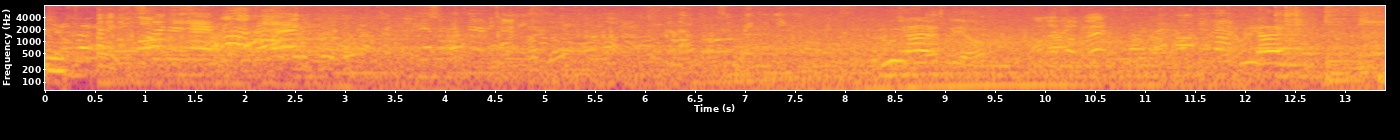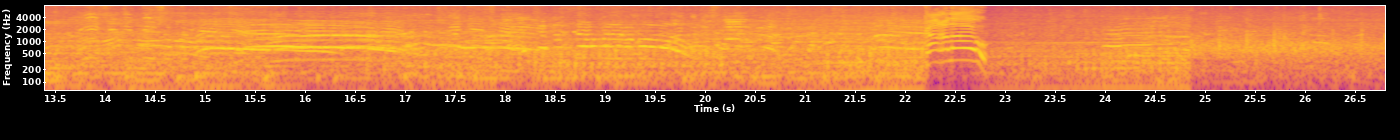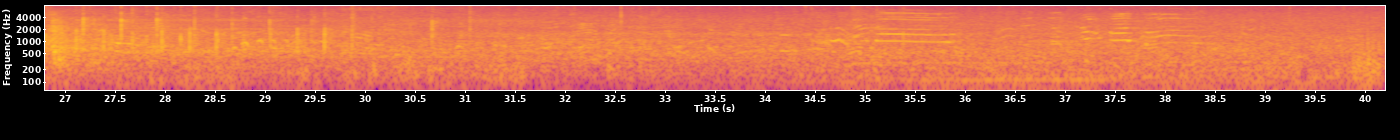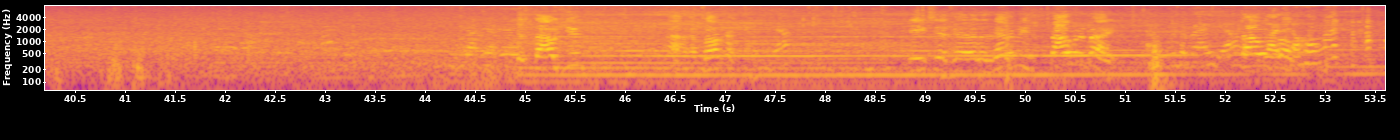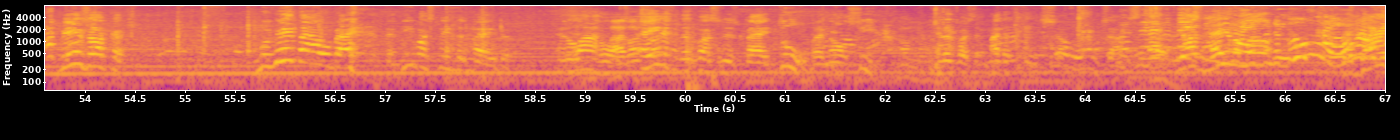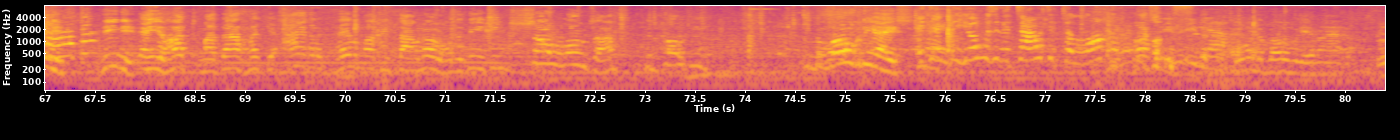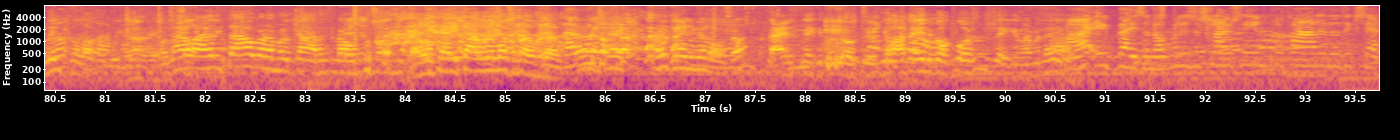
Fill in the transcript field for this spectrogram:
Carlo! Het touwtje. Nou, dat gaat zakken. Ik zeg, eh, dat hebben we touw erbij. Touw erop. Weer zakken. Er moet weer touwen bij. En die was 20 meter. En de lage was het enige, dat was dus bij doel, bij Nancy. En dat was, maar dat ging zo langzaam. Je had helemaal, daar niet, die niet. En je had, maar daar had je eigenlijk helemaal geen touw nodig. Want het ding ging zo langzaam, de boot die, die bewoog niet eens. Ik denk de jongens in het touw zitten te lachen. Was in, in de hoorde boven, die hebben eigenlijk blind gelachen, moet je. Want wij lagen die touwen aan elkaar te knopen. Oké, die touwen weer losgenomen dan. Oké, die willen ons dan. Nee, dat denk ik niet zo natuurlijk. Je laat de ene kant los en dan denk je naar beneden. Maar ik, wij zijn ook wel eens een sluis in gevaren dat ik zeg.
